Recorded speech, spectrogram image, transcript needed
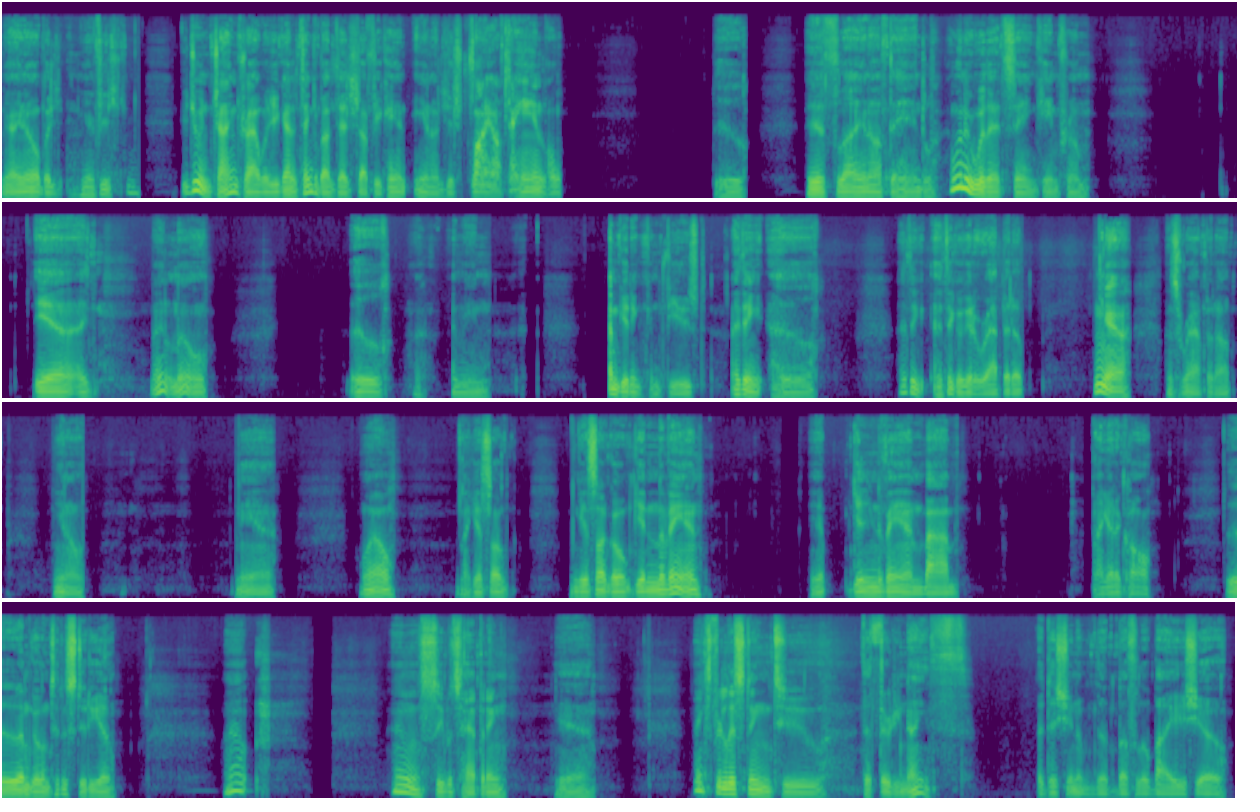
Yeah, I know, but if you're, if you're doing time travel, you got to think about that stuff. You can't, you know, just fly off the handle. Ew. They're flying off the handle. I wonder where that saying came from. Yeah, I, I don't know. Ugh. I mean, I'm getting confused. I think, ugh. I think, I think we're gonna wrap it up. Yeah, let's wrap it up. You know. Yeah. Well, I guess I'll, I guess I'll go get in the van. Yep, get in the van, Bob. I got a call. Uh, I'm going to the studio. Well, we'll see what's happening. Yeah. Thanks for listening to the 39th edition of the Buffalo Bayou Show.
